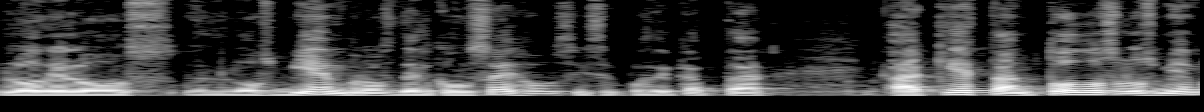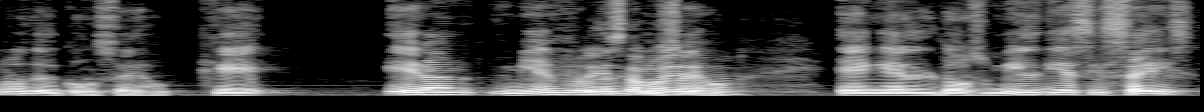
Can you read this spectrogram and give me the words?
lo de los, los miembros del Consejo, si se puede captar. Aquí están todos los miembros del Consejo que eran miembros del Consejo en el 2016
